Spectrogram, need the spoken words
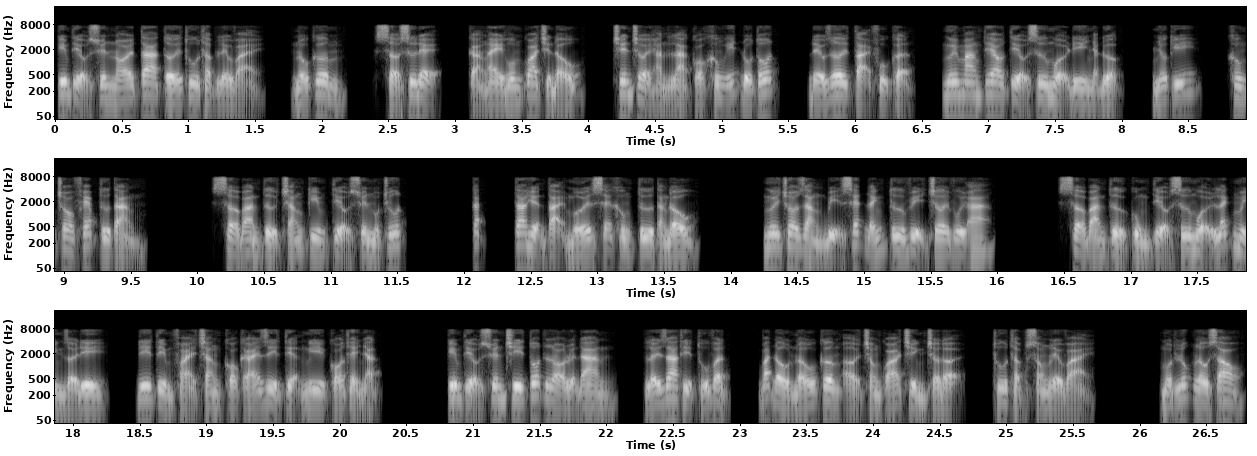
Kim tiểu xuyên nói ta tới thu thập lều vải, nấu cơm, sở sư đệ, cả ngày hôm qua chiến đấu, trên trời hẳn là có không ít đồ tốt, đều rơi tại phụ cận, ngươi mang theo tiểu sư muội đi nhặt được, nhớ kỹ, không cho phép tư tàng. Sở ban tử trắng kim tiểu xuyên một chút cắt, ta hiện tại mới sẽ không tư tàng đâu. Ngươi cho rằng bị xét đánh tư vị chơi vui a? À. sở ban tử cùng tiểu sư muội lách mình rời đi đi tìm phải chăng có cái gì tiện nghi có thể nhặt. Kim tiểu xuyên chi tốt lò luyện đan, lấy ra thịt thú vật, bắt đầu nấu cơm ở trong quá trình chờ đợi, thu thập xong lều vải. Một lúc lâu sau,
